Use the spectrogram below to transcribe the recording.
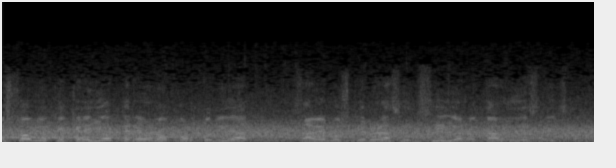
Es obvio que creyó tener una oportunidad. Sabemos que no era sencillo anotar desde esa distancia.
